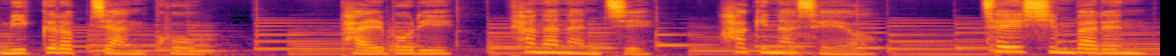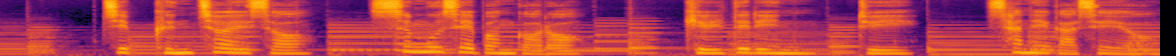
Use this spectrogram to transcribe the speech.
미끄럽지 않고 발볼이 편안한지 확인하세요. 새 신발은 집 근처에서 스무세 번 걸어 길들인 뒤 산에 가세요.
